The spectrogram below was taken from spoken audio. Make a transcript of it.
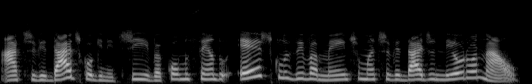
a atividade cognitiva como sendo exclusivamente uma atividade neuronal.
